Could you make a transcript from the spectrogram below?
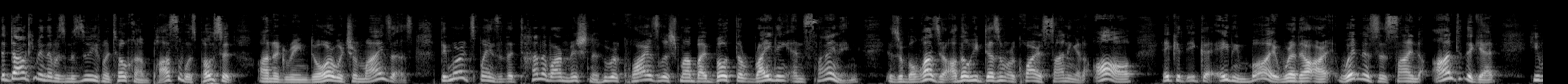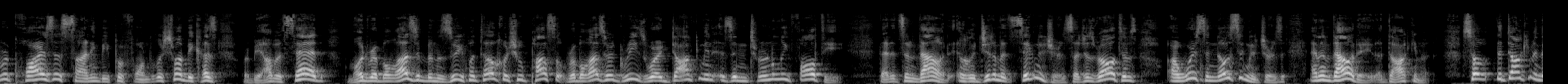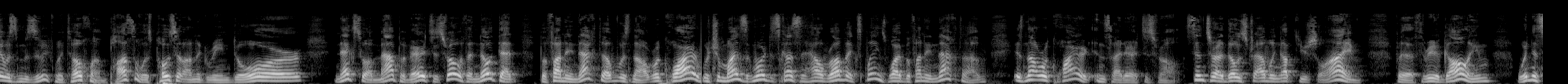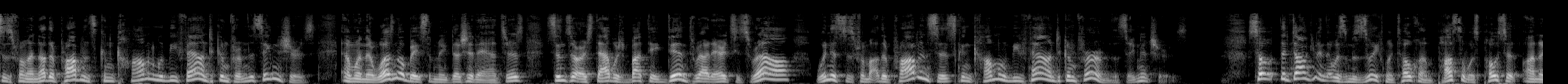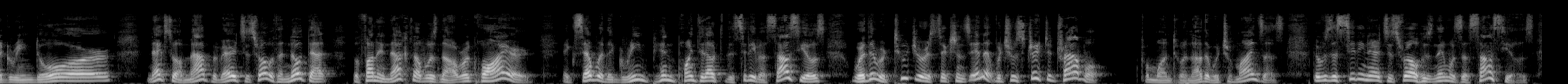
The document that was Mizuyif Matocha and Pasul was posted on a green door, which reminds us, the explains that the ton of our Mishnah who requires Lishma by both the writing and signing is Rabbi Lazar. Although he doesn't require signing at all, Hekadika Edim Boy, where there are witnesses signed onto the get, he requires the signing be performed Lishma because Rabbi Abba said, Mod Rabbi Lazar b'Mizuyif Matocha shu Pasul. Rabbi Lazar agrees where a document is internally faulty, that it's invalid. Illegitimate signatures, such as relatives, are worse than no signatures and invalidate a document. So the document that was Mizuik Metochla and Pasul was posted on a green door next to a map of Eretz Yisrael with a note that Bafani Nachtav was not required, which reminds the more discusses how Rava explains why Bafani Nachtav is not required inside Eretz Yisrael. Since there are those traveling up to Yerushalayim for the three Galim, witnesses from another province can commonly be found to confirm the signatures. And when there was no base of Mikdash, answers, since there are established Bate Din throughout Eretz Yisrael, witnesses from other provinces can commonly be found to confirm the signatures. So the document that was Mizuich Matocha and Pasul was posted on a green door next to a map of Eretz Yisrael with a note that Bafani Nachtav was not required, except where the green pin pointed out to the city of Asasios where there were two jurisdictions in it which restricted travel from one to another, which reminds us there was a city in Eretz Yisrael whose name was Asasios,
